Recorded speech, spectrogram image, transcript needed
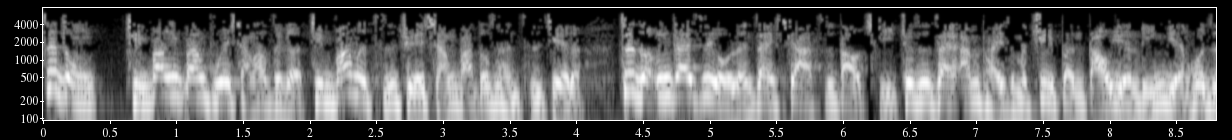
这种警方一般不会想到这个，警方的直觉想法都是很直接的，这种应该是有人在下指导棋，就是在安排什么剧本、导演、领演，或者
